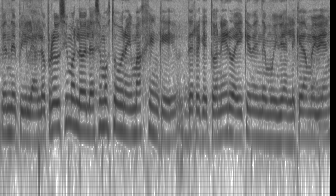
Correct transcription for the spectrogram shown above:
vende pila. Lo producimos, lo, le hacemos toda una imagen que, de requetonero ahí que vende muy bien, le queda muy bien.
